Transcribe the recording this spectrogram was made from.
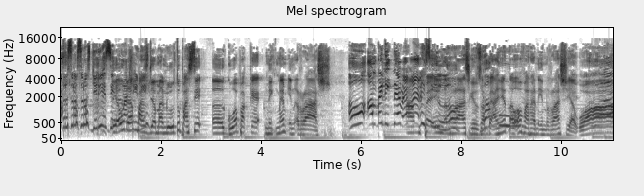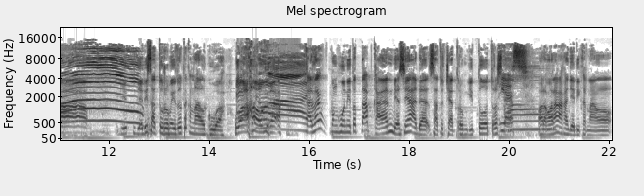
Terus terus terus jadi si ya udah Rush pas ini zaman dulu tuh pasti eh, gua pakai nickname in a rush. Oh, sampai nickname MRC Sampai in a rush gitu sampai Ya akhirnya tahu oh Farhan in rush ya. Wow. Gitu. Jadi satu room itu tuh kenal gua. Wow, God. enggak. Karena penghuni tetap kan biasanya ada satu chat room gitu terus Yes. orang-orang akan jadi kenal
